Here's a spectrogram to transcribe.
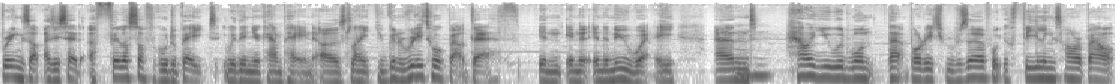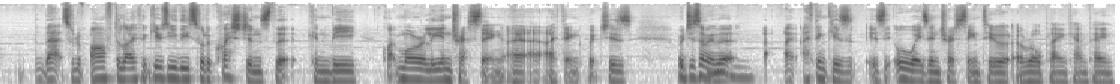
brings up as you said a philosophical debate within your campaign i was like you're going to really talk about death in in a, in a new way and Mhm. how you would want that body to be preserved what your feelings are about that sort of afterlife it gives you these sort of questions that can be quite morally interesting i, I- think which is which is something Mm. that I, I think is is always interesting to a role playing campaign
